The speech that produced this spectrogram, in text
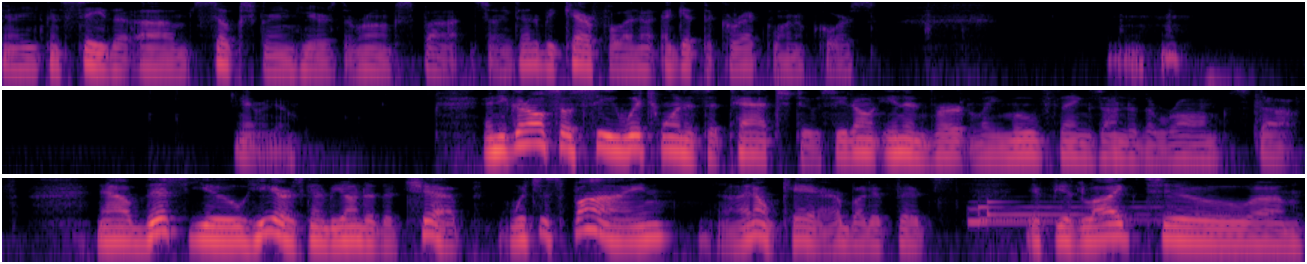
Now you can see the um, silk screen here is the wrong spot. So you got to be careful. I, I, get the correct one, of course. Mm -hmm. There we go. And you can also see which one is attached to, so you don't inadvertently move things under the wrong stuff. Now this U here is going to be under the chip, which is fine. I don't care, but if it's, if you'd like to, um,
